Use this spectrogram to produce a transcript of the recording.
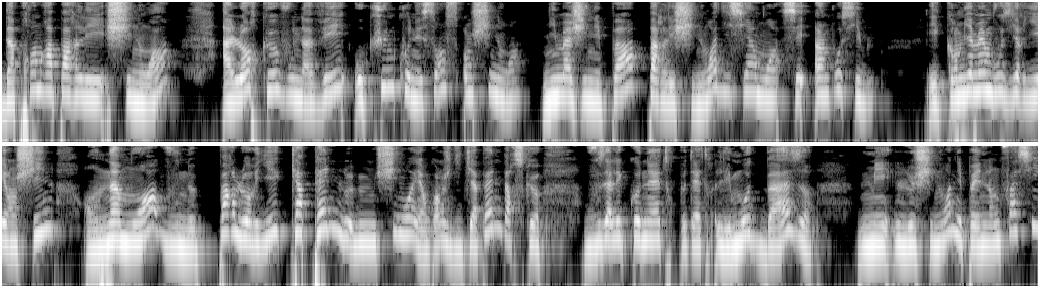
d'apprendre à parler chinois alors que vous n'avez aucune connaissance en chinois. N'imaginez pas parler chinois d'ici un mois, c'est impossible. Et quand bien même vous iriez en Chine, en un mois, vous ne parleriez qu'à peine le chinois. Et encore, je dis qu'à peine parce que vous allez connaître peut-être les mots de base, mais le chinois n'est pas une langue facile.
